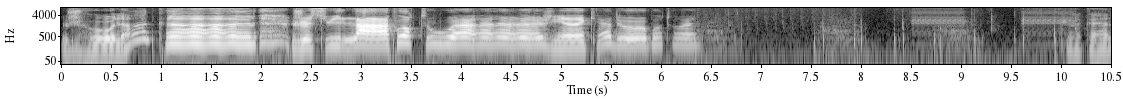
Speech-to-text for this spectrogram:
Jonathan, je suis là pour toi, j'ai un cadeau pour toi. Jonathan?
